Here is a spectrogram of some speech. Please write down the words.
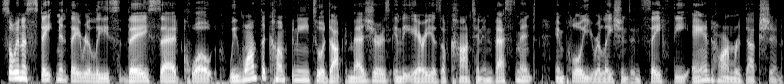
So in a statement they released, they said, quote, "We want the company to adopt measures in the areas of content investment, employee relations and safety, and harm reduction,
